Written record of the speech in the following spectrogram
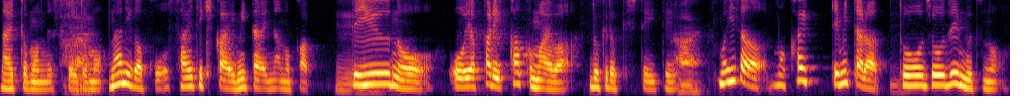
ないと思うんですけれども、うんはい、何がこう最適解みたいなのかっていうのをやっぱり書く前はドキドキしていて、はい、まあ、いざもう書いてみたら登場人物の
